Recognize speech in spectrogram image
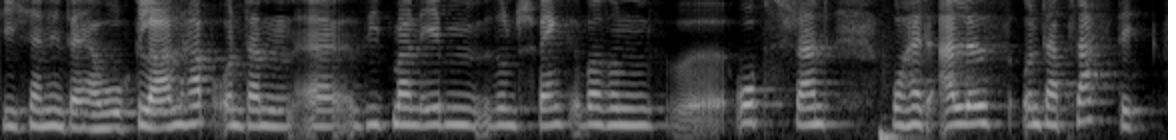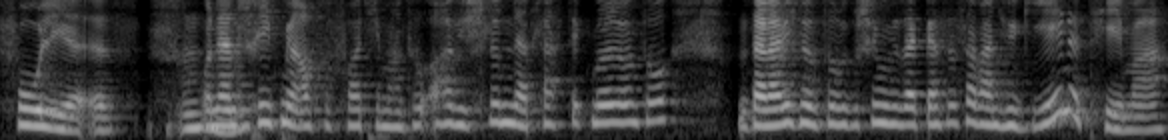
die ich dann hinterher hochgeladen habe. Und dann äh, sieht man eben so einen Schwenk über so einen äh, Obststand, wo halt alles unter Plastikfolie ist. Mhm. Und dann mhm. schrieb mir auch sofort jemand so, oh, wie schlimm der Plastikmüll und so. Und dann habe ich nur zurückgeschrieben und gesagt, das ist aber ein Hygienethema.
